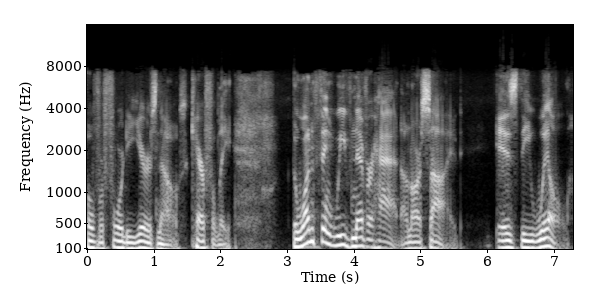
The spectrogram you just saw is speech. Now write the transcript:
over 40 years now, carefully. The one thing we've never had on our side is the will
